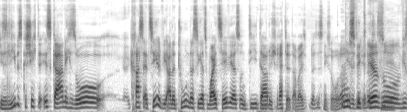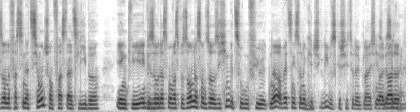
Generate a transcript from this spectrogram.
diese Liebesgeschichte ist gar nicht so krass erzählt, wie alle tun, dass sie jetzt White Savior ist und die dadurch rettet. Aber das ist nicht so, oder? Nee, es wirkt eher so wie so eine Faszination schon fast als Liebe. Irgendwie. Irgendwie so, dass man was Besonderes und so sich hingezogen fühlt, ne? Aber jetzt nicht so eine kitschige Liebesgeschichte oder dergleichen. Ja, so Weil bisschen, gerade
